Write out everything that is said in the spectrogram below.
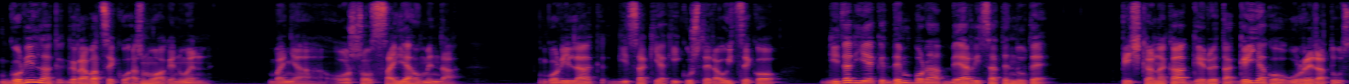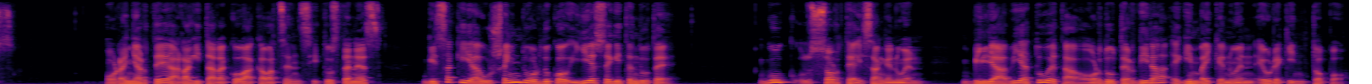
Gorilak grabatzeko asmoa genuen, baina oso zaila omen da. Gorilak gizakiak ikustera ohitzeko, gidariek denbora behar izaten dute. Piskanaka gero eta gehiago urreratuz. Orain arte aragitarako akabatzen zituztenez, gizakia usaindu orduko ies egiten dute. Guk sortea izan genuen, bila abiatu eta ordu terdira egin baikenuen eurekin topo.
